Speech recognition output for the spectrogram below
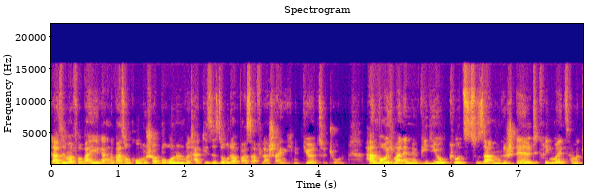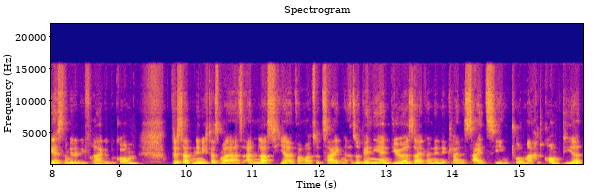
da sind wir vorbeigegangen, da war so ein komischer Brunnen. Was hat diese Sodawasserflasche eigentlich mit Jörg zu tun? Haben wir euch mal in einem Video kurz zusammengestellt, kriegen wir jetzt, haben wir gestern wieder die Frage bekommen. Deshalb nehme ich das mal als Anlass, hier einfach mal zu zeigen. Also wenn ihr in Jör seid, wenn ihr eine kleine Sightseeing-Tour macht, kommt ihr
